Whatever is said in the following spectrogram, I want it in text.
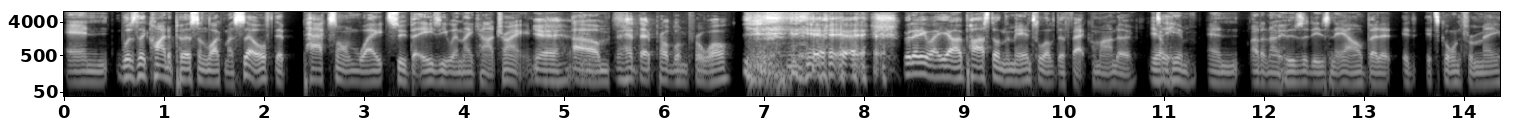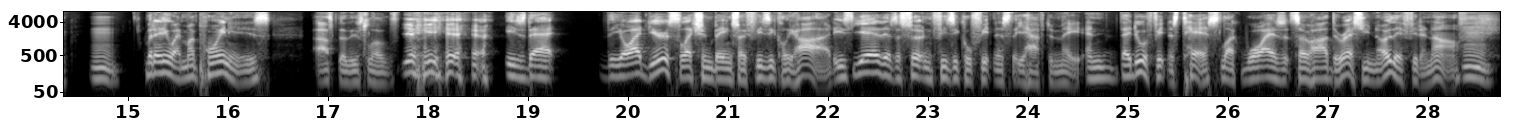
And was the kind of person like myself that packs on weight super easy when they can't train. Yeah. Um, I had that problem for a while. Yeah. but anyway, yeah, I passed on the mantle of the fat commando Yep. to him, and I don't know whose it is now, but it, it it's gone from me. Mm. But anyway, my point is, after this long Yeah, yeah. is that the idea of selection being so physically hard is yeah, there's a certain physical fitness that you have to meet. And they do a fitness test. Like, why is it so hard? The rest, you know, they're fit enough. Mm.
